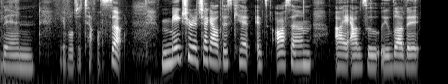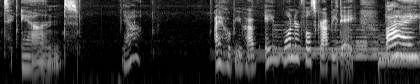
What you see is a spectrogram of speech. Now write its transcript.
been able to tell. So make sure to check out this kit. It's awesome. I absolutely love it. And yeah, I hope you have a wonderful scrappy day. Bye.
